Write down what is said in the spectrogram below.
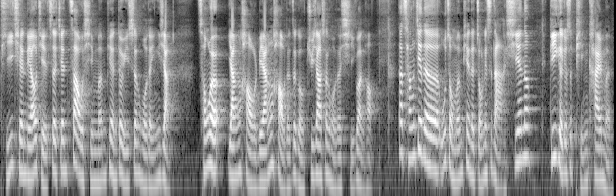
提前了解这间造型门片对于生活的影响，从而养好良好的这种居家生活的习惯哈。那常见的五种门片的种类是哪些呢？第一个就是平开门，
